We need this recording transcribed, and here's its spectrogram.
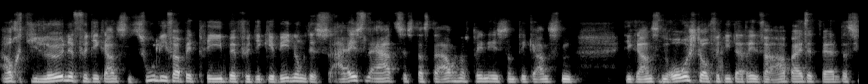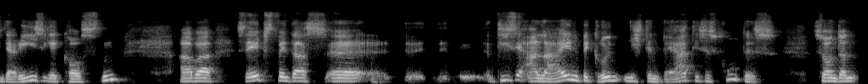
auch die Löhne für die ganzen Zulieferbetriebe, für die Gewinnung des Eisenerzes, das da auch noch drin ist und die ganzen, die ganzen Rohstoffe, die da drin verarbeitet werden. Das sind ja riesige Kosten. Aber selbst wenn das, äh, diese allein begründen nicht den Wert dieses Gutes, sondern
